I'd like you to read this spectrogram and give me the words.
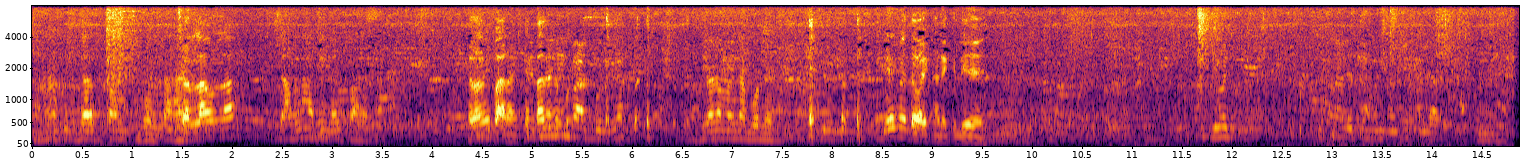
हाँ कुछ दर्द कम बोलता है। चलना उलना? चलना भी नहीं पाएगा चला नहीं पा रहा। कितना दिन बाद बोलेगा डेढ़ महीना बोले हैं। देर में दवाई खाने के लिए? कितना देते हैं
